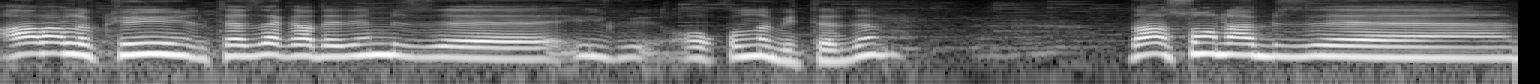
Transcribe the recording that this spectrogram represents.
Aralık Köyü Tezeka dediğimiz e, ilk okulunu bitirdim. Daha sonra biz e,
